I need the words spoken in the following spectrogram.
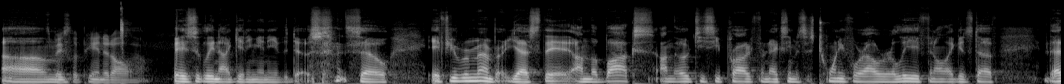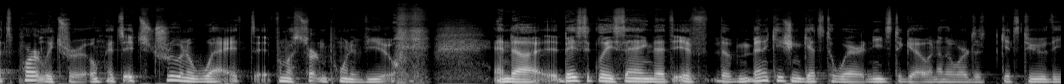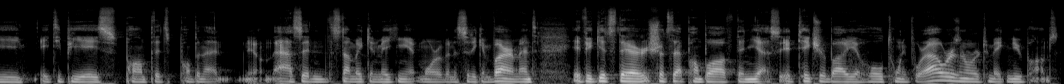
Um, Basically, peeing it all out. basically not getting any of the dose. so if you remember, yes, they, on the box on the OTC product for Nexium it says 24 hour relief and all that good stuff. That's partly true. It's it's true in a way it's, from a certain point of view. And uh, basically saying that if the medication gets to where it needs to go, in other words, it gets to the ATPase pump that's pumping that you know acid into the stomach and making it more of an acidic environment, if it gets there, it shuts that pump off, then yes, it takes your body a whole 24 hours in order to make new pumps.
